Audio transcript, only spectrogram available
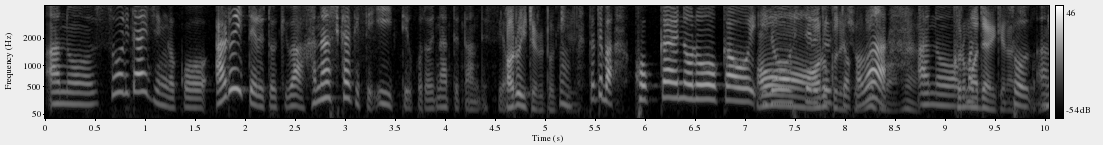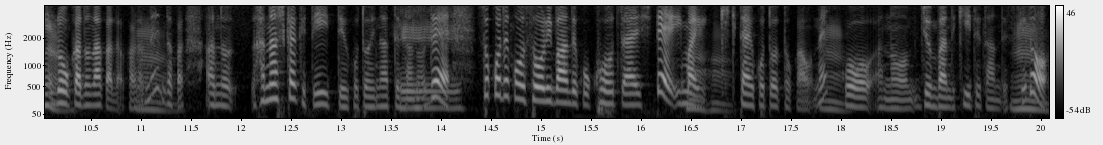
あの総理大臣がこう歩いてる時は話しかけていいっていうことになってたんですよ。歩いてる時、うん。例えば国会の廊下を移動してる時とかはねあの車では行けないね。そうあの廊下の中だからね、うん。だからあの話しかけていいっていうことになってたのでそこでこう総理番でこう交代して今聞きたいこととかをね、うん。こうあの順番で聞いてたんですけど、うん。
